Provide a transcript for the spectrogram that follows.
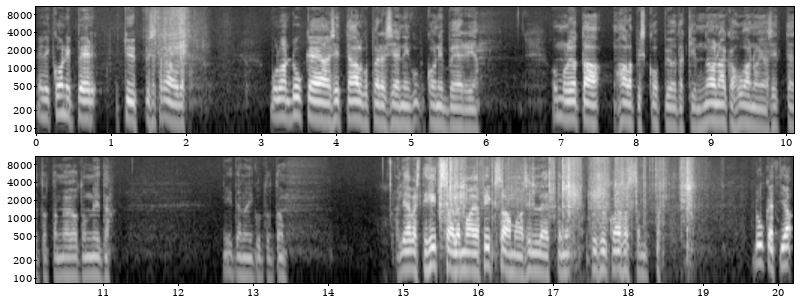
Eli Koniper-tyyppiset raudat. Mulla on Dukea ja sitten alkuperäisiä niin kuin. On mulla jotain halpiskopioitakin, mutta ne on aika huonoja sitten. Tota, me on joutunut niitä, niitä niin kuin, tota, lievästi hitsailemaan ja fiksaamaan silleen, että ne pysyy kasassa. Mutta Duket ja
